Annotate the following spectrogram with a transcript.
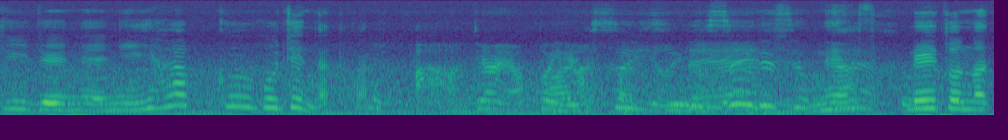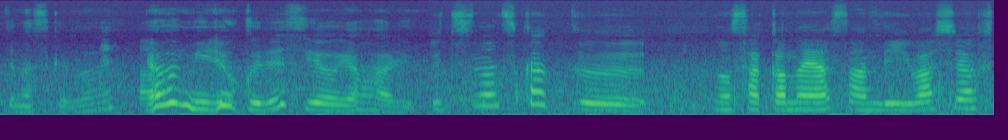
匹でね250円だったかな。あじゃあやっぱり安いよね。安いですよね。冷凍になってますけどね。やっぱり魅力ですよやはり。うちの近くの魚屋さんでイワシは普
